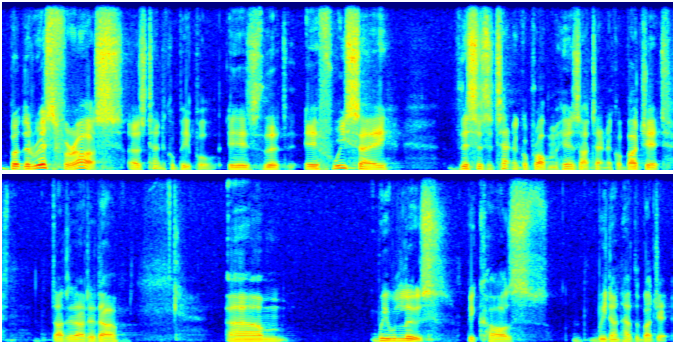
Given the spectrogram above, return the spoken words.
but the risk for us as technical people is that if we say, this is a technical problem, here's our technical budget, da da da da da, um, we will lose because we don't have the budget.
